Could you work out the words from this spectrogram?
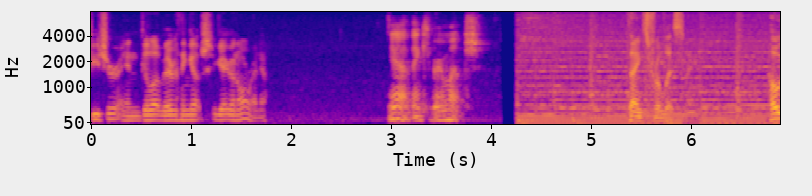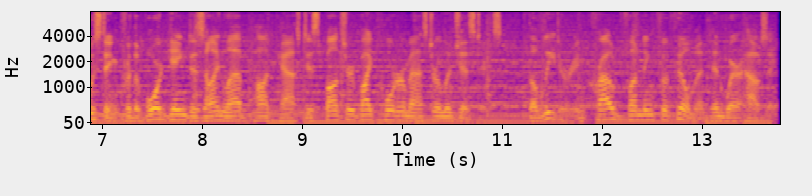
future. And good luck with everything else you got going on right now. Yeah, thank you very much. Thanks for listening. Hosting for the Board Game Design Lab podcast is sponsored by Quartermaster Logistics, the leader in crowdfunding fulfillment and warehousing.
